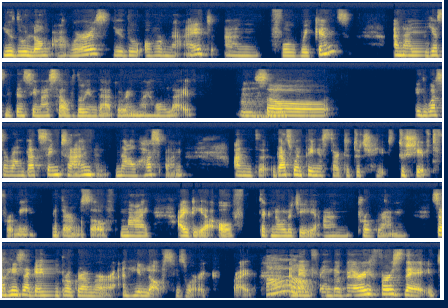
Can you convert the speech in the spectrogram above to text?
you do long hours you do overnight and full weekends and i just didn't see myself doing that during my whole life mm-hmm. so it was around that same time now husband and that's when things started to, ch- to shift for me in terms of my idea of technology and programming so he's a game programmer and he loves his work right oh. and then ah. from the very first date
